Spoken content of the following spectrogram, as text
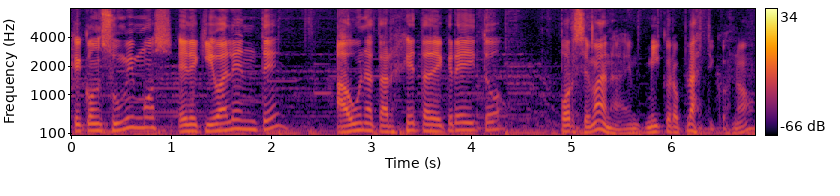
que consumimos el equivalente a una tarjeta de crédito por semana en microplásticos, ¿no?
